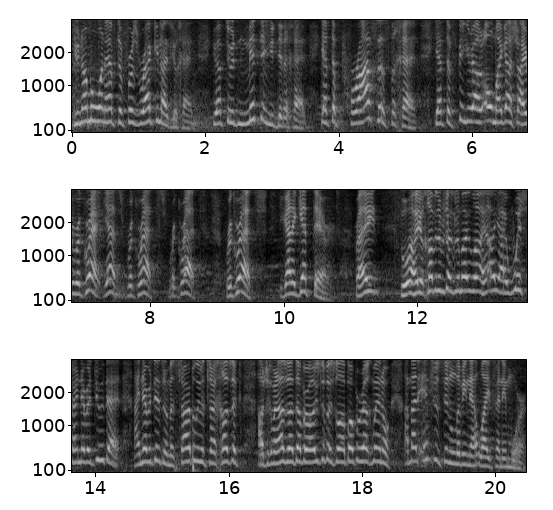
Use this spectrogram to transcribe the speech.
You number one have to first recognize your ched. You have to admit that you did a ched. You have to process the ched. You have to figure out, oh my gosh, I regret. Yes, regrets, regrets, regrets. You got to get there, right? I wish I never do that. I never did them. I'm not interested in living that life anymore.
